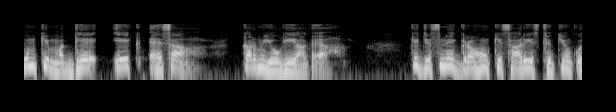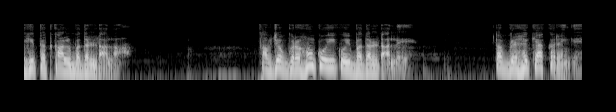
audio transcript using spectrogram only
उनके मध्य एक ऐसा कर्म योगी आ गया कि जिसने ग्रहों की सारी स्थितियों को ही तत्काल बदल डाला। अब जब ग्रहों को ही कोई बदल डाले तब ग्रह क्या करेंगे?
